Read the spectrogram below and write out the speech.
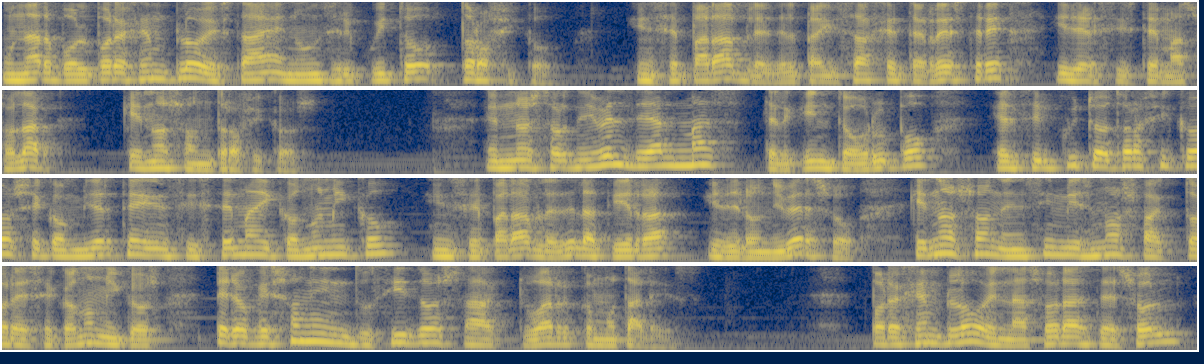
Un árbol, por ejemplo, está en un circuito trófico, inseparable del paisaje terrestre y del sistema solar, que no son tróficos. En nuestro nivel de almas, del quinto grupo, el circuito trófico se convierte en sistema económico inseparable de la Tierra y del universo, que no son en sí mismos factores económicos, pero que son inducidos a actuar como tales. Por ejemplo, en las horas de sol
